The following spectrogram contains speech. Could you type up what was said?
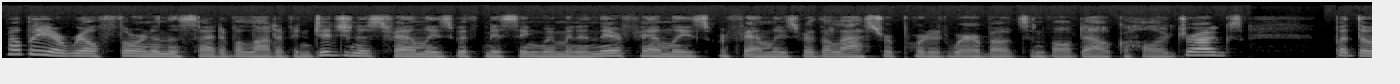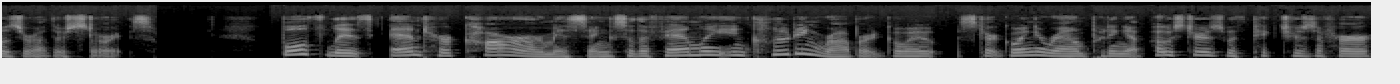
probably a real thorn in the side of a lot of Indigenous families with missing women in their families or families where the last reported whereabouts involved alcohol or drugs, but those are other stories. Both Liz and her car are missing, so the family, including Robert, go start going around putting up posters with pictures of her,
